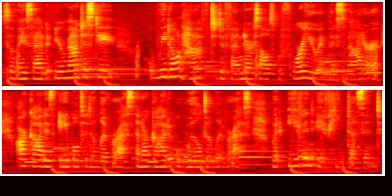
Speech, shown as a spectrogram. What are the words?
So they said, Your Majesty, we don't have to defend ourselves before you in this matter. Our God is able to deliver us and our God will deliver us. But even if he doesn't,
